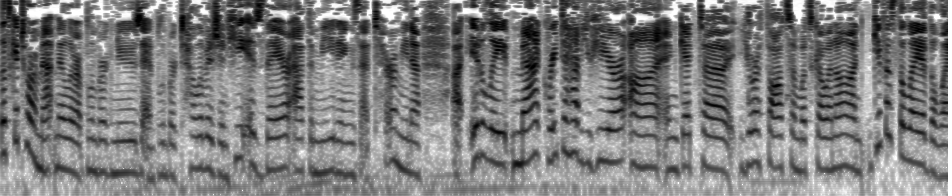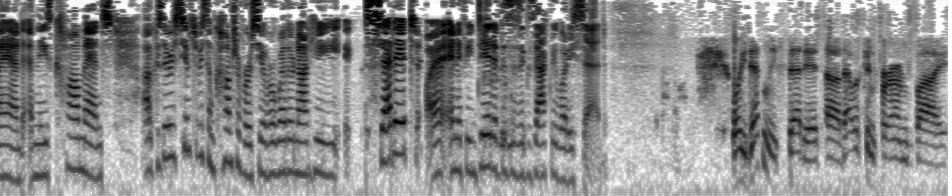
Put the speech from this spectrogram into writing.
Let's get to our Matt Miller at Bloomberg News and Bloomberg Television. He is there at the meetings at Taormina, uh, Italy. Matt, great to have you here uh, and get uh, your thoughts on what's going on. Give us the lay of the land and these comments because there seems to be some controversy over whether or not he said it, uh, and if he did, if this is exactly what he said. Well, he definitely said it. Uh, that was confirmed by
